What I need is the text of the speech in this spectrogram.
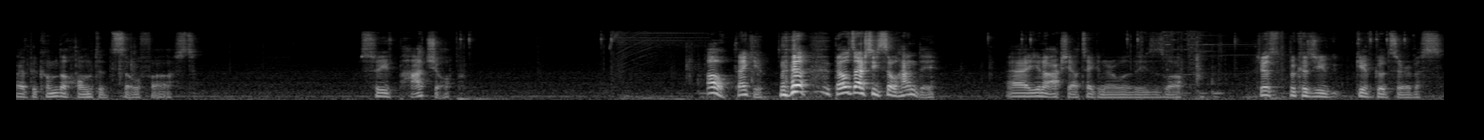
I've become the hunted so fast. Save patch up. Oh, thank you. that was actually so handy. Uh, you know, actually, I'll take another one of these as well. Just because you give good service.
